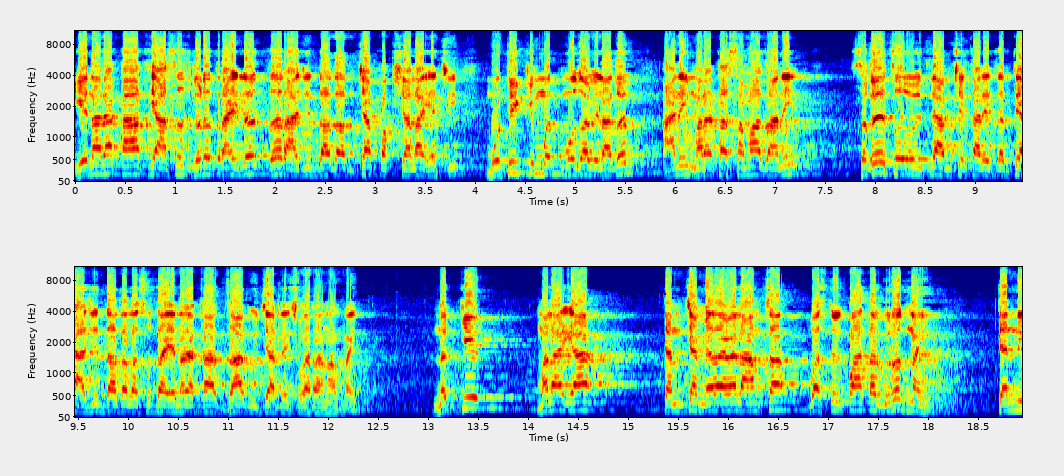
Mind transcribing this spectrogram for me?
येणाऱ्या काळात हे असंच घडत राहिलं तर अजितदादांच्या पक्षाला याची मोठी किंमत मोजावी लागल आणि मराठा समाज आणि सगळे चळवळीतले आमचे कार्यकर्ते अजितदादाला सुद्धा येणाऱ्या काळात जाब विचारल्याशिवाय राहणार नाहीत. नक्की मला या त्यांच्या मेळाव्याला आमचा वास्तविक पाहता विरोध नाही. त्यांनी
